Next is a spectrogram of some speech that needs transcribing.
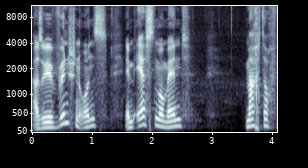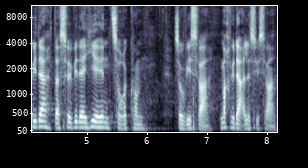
Also wir wünschen uns im ersten Moment, mach doch wieder, dass wir wieder hierhin zurückkommen, so wie es war. Mach wieder alles, wie es war.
